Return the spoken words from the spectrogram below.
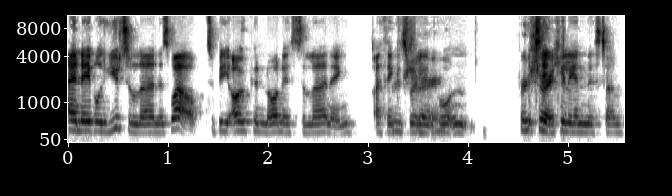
enable you to learn as well to be open and honest to learning i think For is really sure. important For particularly sure. in this time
